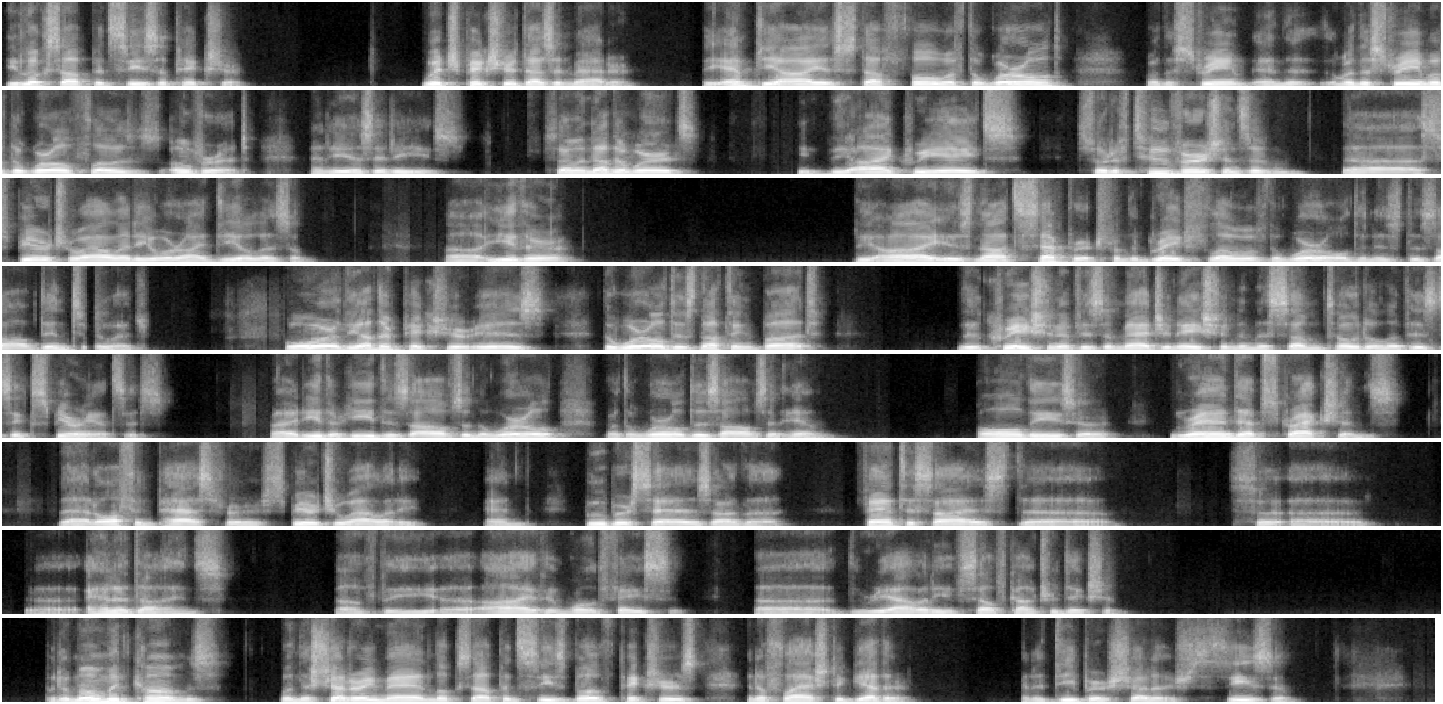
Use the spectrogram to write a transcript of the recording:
he looks up and sees a picture. Which picture doesn't matter. The empty I is stuffed full with the world, or the stream and the or the stream of the world flows over it, and he is at ease. So, in other words, the I creates sort of two versions of uh, spirituality or idealism. Uh, either the I is not separate from the great flow of the world and is dissolved into it, or the other picture is the world is nothing but the creation of his imagination and the sum total of his experiences. Right? Either he dissolves in the world or the world dissolves in him. All these are grand abstractions that often pass for spirituality. And Buber says are the fantasized uh, so, uh, uh, anodynes of the uh, I that won't face uh, the reality of self contradiction. But a moment comes when the shuddering man looks up and sees both pictures in a flash together, and a deeper shudder sees him.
